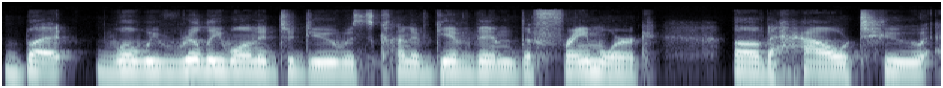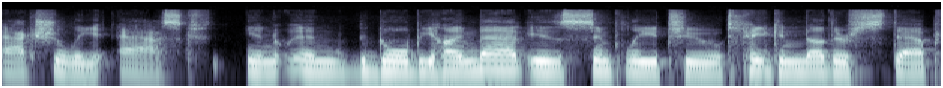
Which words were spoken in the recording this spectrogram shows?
But what we really wanted to do was kind of give them the framework of how to actually ask. In and the goal behind that is simply to take another step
